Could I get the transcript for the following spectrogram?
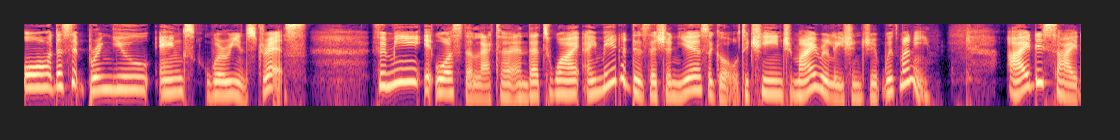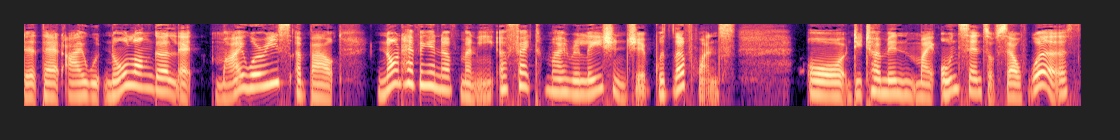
Or does it bring you angst, worry, and stress? For me, it was the latter, and that's why I made a decision years ago to change my relationship with money. I decided that I would no longer let my worries about not having enough money affect my relationship with loved ones, or determine my own sense of self worth,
